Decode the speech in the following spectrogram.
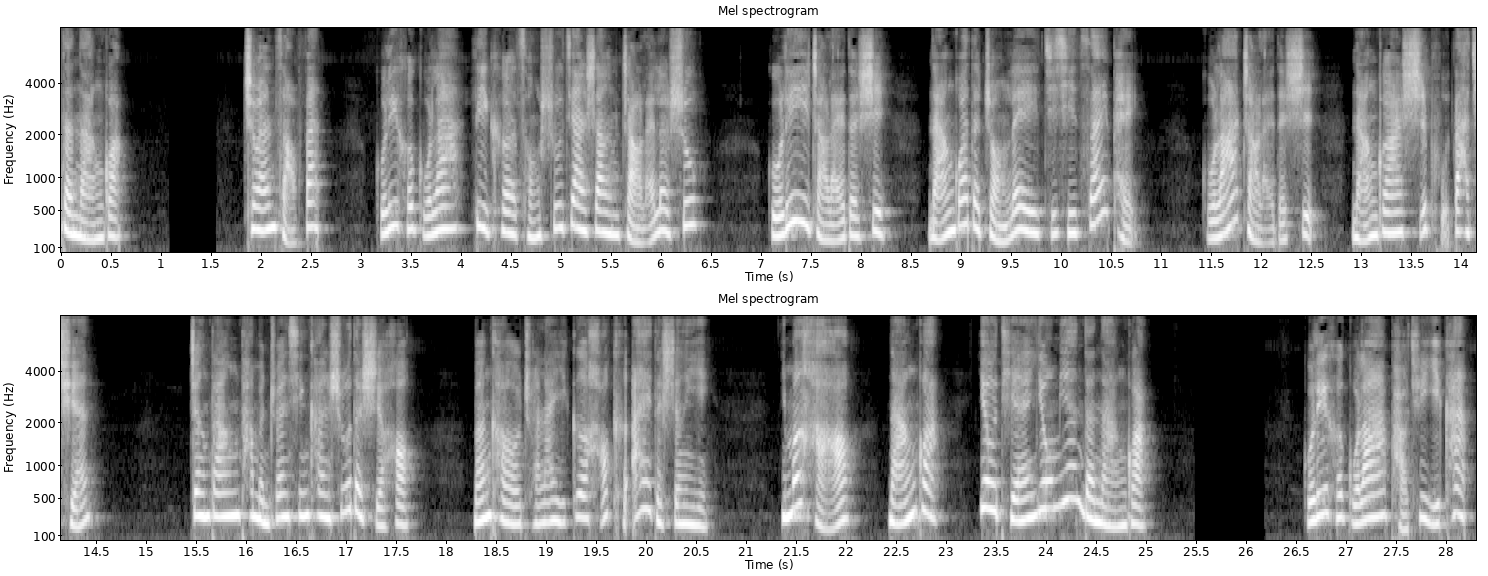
的南瓜。”吃完早饭，古丽和古拉立刻从书架上找来了书。古丽找来的是南瓜的种类及其栽培，古拉找来的是《南瓜食谱大全》。正当他们专心看书的时候，门口传来一个好可爱的声音：“你们好，南瓜，又甜又面的南瓜。”古丽和古拉跑去一看，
